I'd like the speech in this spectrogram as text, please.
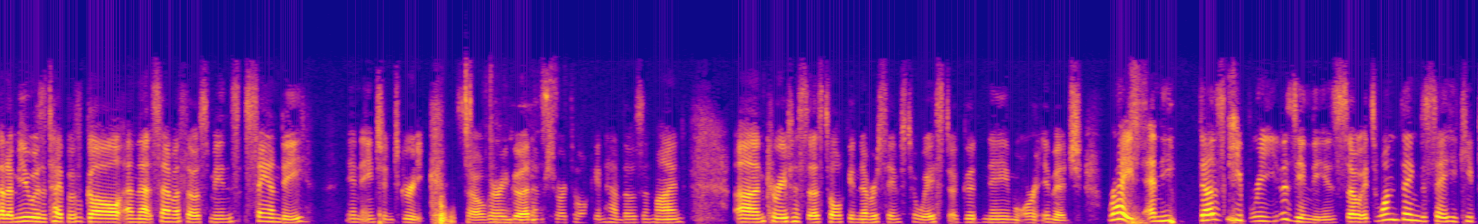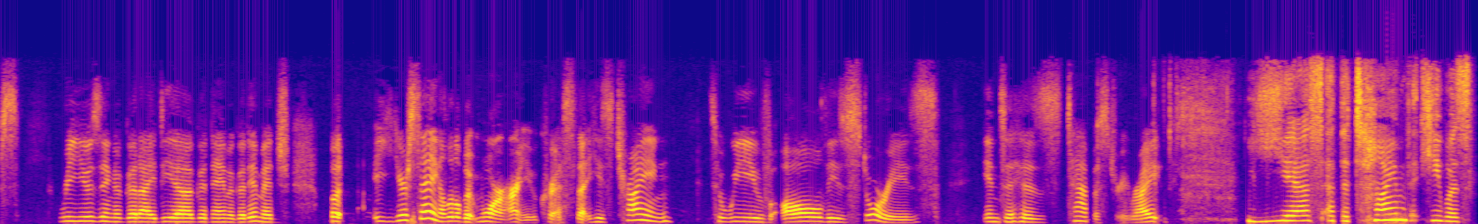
that a mew is a type of gull and that Samothos means sandy in ancient Greek. So very good. I'm sure Tolkien had those in mind. Uh, and Karita says Tolkien never seems to waste a good name or image. Right, and he does keep reusing these. So it's one thing to say he keeps reusing a good idea, a good name, a good image, but you're saying a little bit more, aren't you, Kris? That he's trying to weave all these stories into his tapestry, right? Yes, at the time that he was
